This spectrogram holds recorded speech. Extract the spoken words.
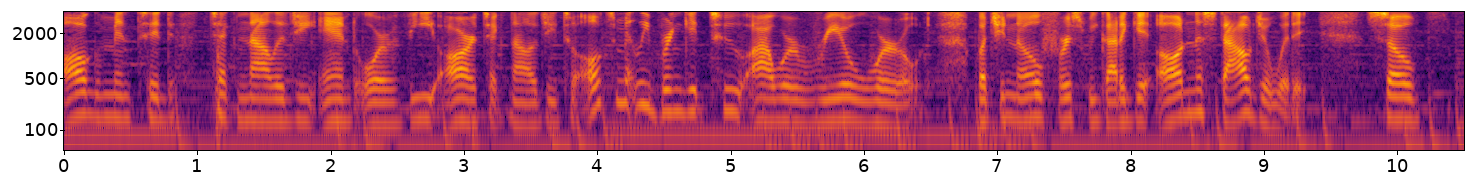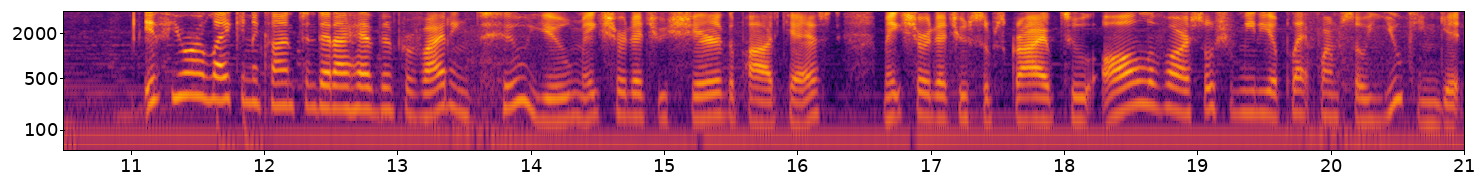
augmented technology and or VR technology to ultimately bring it to our real world. But you know first we got to get all nostalgia with it. So if you are liking the content that I have been providing to you, make sure that you share the podcast. Make sure that you subscribe to all of our social media platforms so you can get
